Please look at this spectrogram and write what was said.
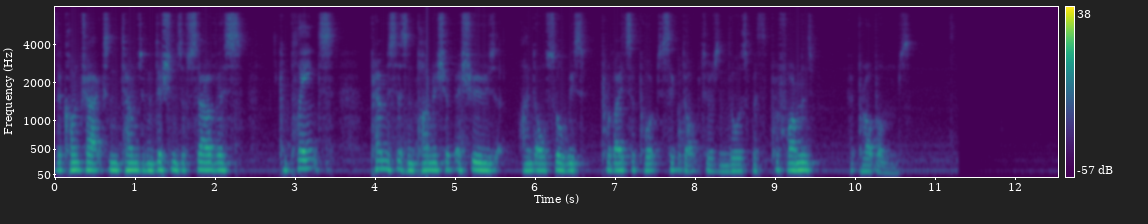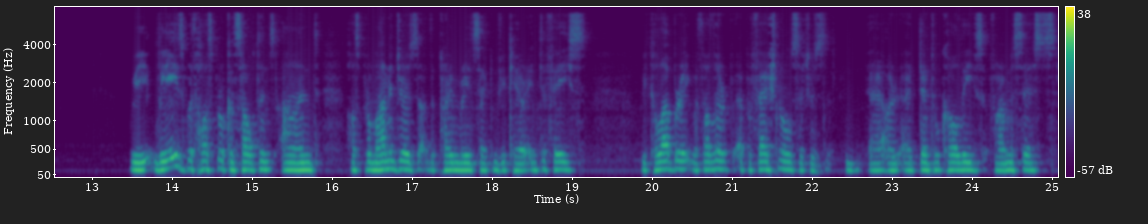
the contracts and terms and conditions of service, complaints, premises and partnership issues, and also we provide support to sick doctors and those with performance problems. We liaise with hospital consultants and hospital managers at the primary and secondary care interface. We collaborate with other uh, professionals such as uh, our uh, dental colleagues, pharmacists,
